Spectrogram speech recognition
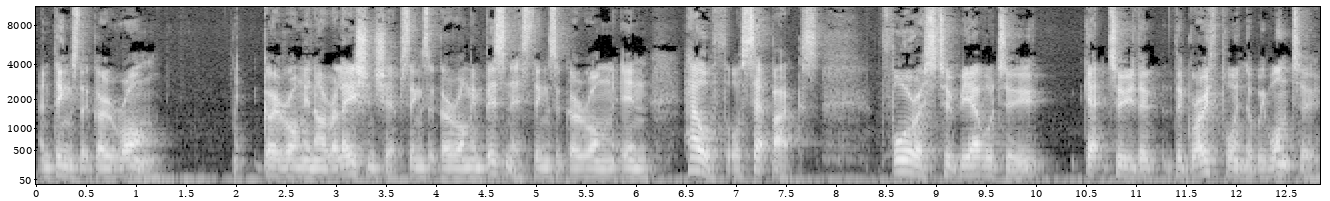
and things that go wrong. Go wrong in our relationships things that go wrong in business things that go wrong in health or setbacks. For us to be able to get to the, the growth point that we want to.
